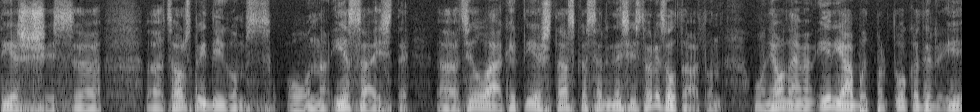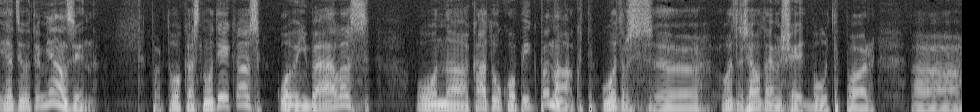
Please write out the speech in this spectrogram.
tieši šis uh, caurspīdīgums un iesaiste uh, cilvēki ir tieši tas, kas arī nesīs to rezultātu. Un, un jautājumam ir jābūt par to, ka ir iedzīvotājiem jāzina par to, kas notiekās, ko viņi vēlas. Un, uh, kā to kopīgi panākt? Otrs, uh, otrs jautājums šeit būtu par uh,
